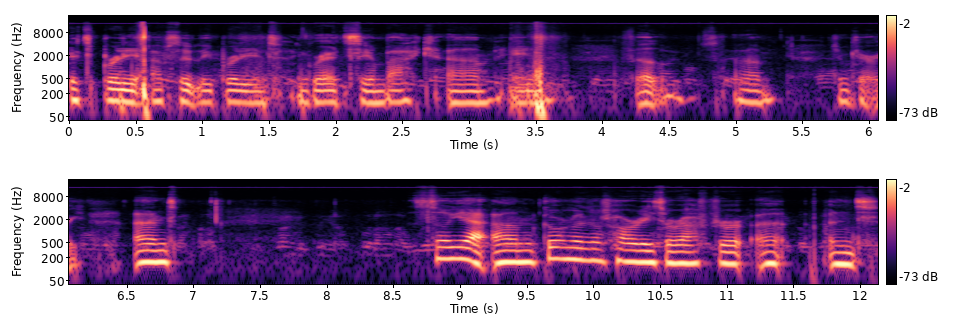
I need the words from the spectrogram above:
it's brilliant, absolutely brilliant, and great to see him back um, in films. Um, Jim Carrey, and so yeah, um, government authorities are after, uh, and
